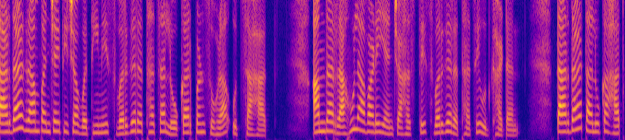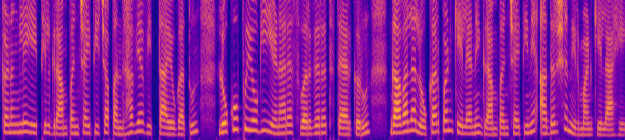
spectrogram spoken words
तारदाळ ग्रामपंचायतीच्या वतीने स्वर्गरथाचा लोकार्पण सोहळा उत्साहात. आमदार राहुल आवाडे यांच्या हस्ते स्वर्गरथाचे उद्घाटन. तारदाळ तालुका हातकणंगले येथील ग्रामपंचायतीच्या पंधराव्या वित्त आयोगातून लोकोपयोगी येणाऱ्या स्वर्गरथ तयार करून गावाला लोकार्पण केल्याने ग्रामपंचायतीने आदर्श निर्माण केला आहे.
